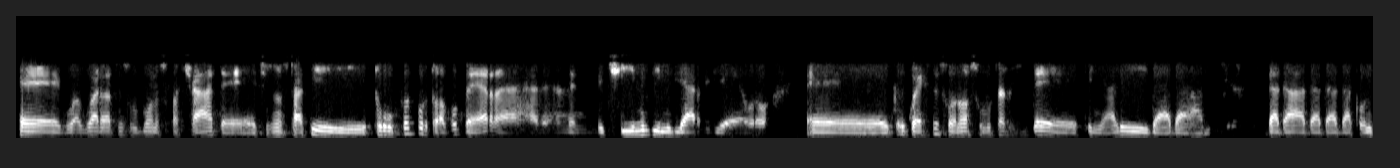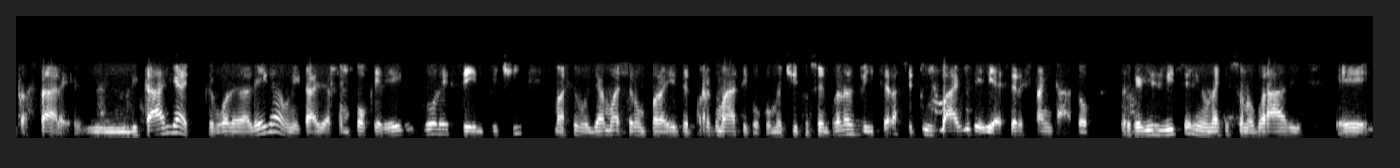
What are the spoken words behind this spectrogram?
Eh, gu- guardate sul buono spacciate, eh, ci sono stati truffe purtroppo per eh, decine di miliardi di euro. Eh, questi sono assolutamente segnali da, da- da- da- da- da- contrastare. L'Italia che vuole la Lega è un'Italia con poche regole, semplici, ma se vogliamo essere un paese pragmatico, come cito sempre la Svizzera, se tu sbagli devi essere stancato, perché gli svizzeri non è che sono bravi e,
